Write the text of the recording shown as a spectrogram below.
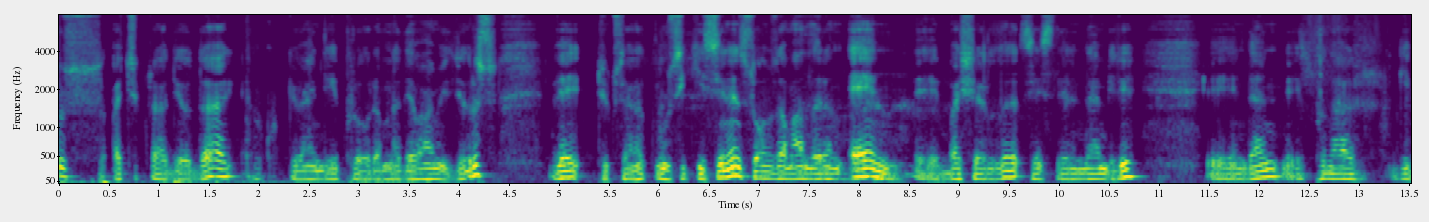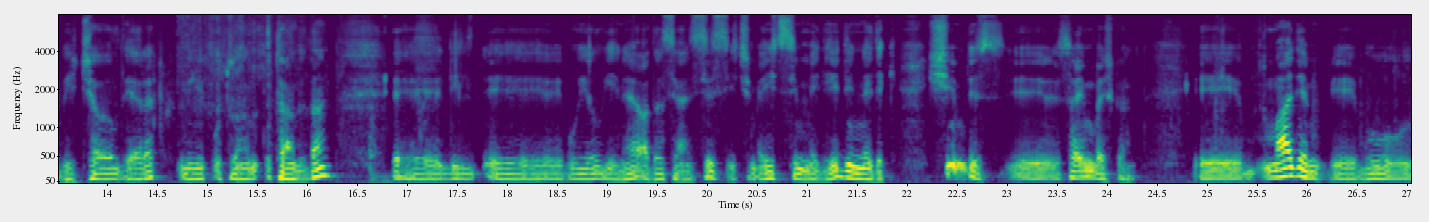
94.9 Açık Radyo'da hukuk güvenliği programına devam ediyoruz ve Türk sanat musikisinin son zamanların en e, başarılı seslerinden biri e, den e, Pınar gibi çağıldayarak Münip Utan, Utandı'dan e, dil, e, bu yıl yine Ada Sensiz içime hiç sinmediği dinledik. Şimdi e, Sayın Başkan e, madem e, bu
